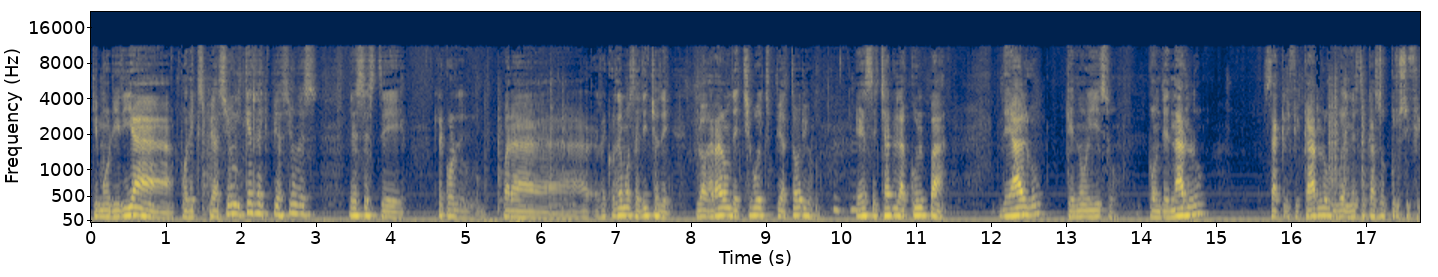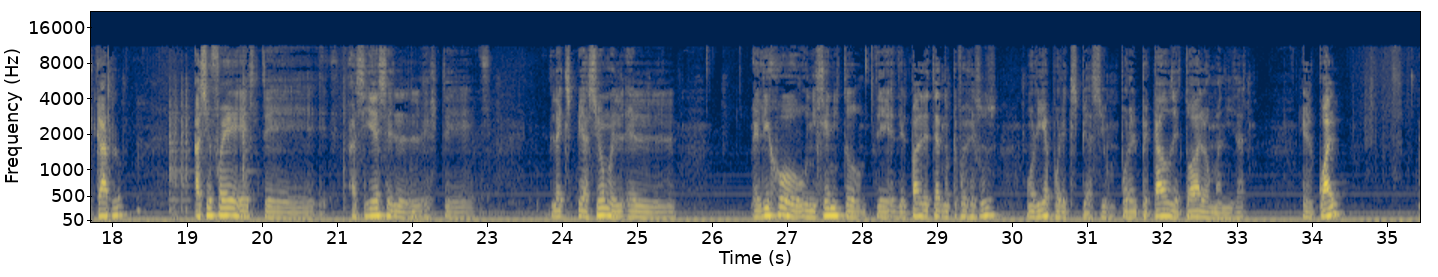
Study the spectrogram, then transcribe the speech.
que moriría por expiación. ¿Y qué es la expiación? Es, es este, para, recordemos el dicho de lo agarraron de chivo expiatorio, es echarle la culpa de algo que no hizo, condenarlo, sacrificarlo, bueno, en este caso crucificarlo. Así fue, este, así es el, este, la expiación, el el Hijo unigénito del Padre Eterno que fue Jesús, moría por expiación, por el pecado de toda la humanidad, el cual,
